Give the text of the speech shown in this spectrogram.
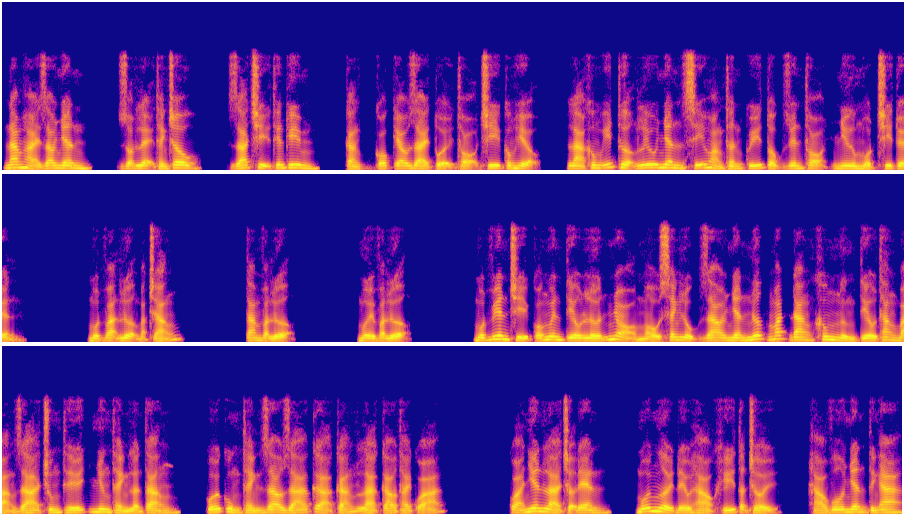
Nam Hải giao nhân, giọt lệ thành châu, giá trị thiên kim, càng có kéo dài tuổi thọ chi công hiệu, là không ít thượng lưu nhân sĩ hoàng thân quý tộc duyên thọ như một chi tuyển. Một vạn lượng bạc trắng, tam vạn lượng, mười vạn lượng. Một viên chỉ có nguyên tiêu lớn nhỏ màu xanh lục giao nhân nước mắt đang không ngừng tiêu thăng bảng giá trung thế nhưng thành lần tăng, cuối cùng thành giao giá cả càng là cao thái quá. Quả nhiên là chợ đen, mỗi người đều hào khí tận trời, hào vô nhân tính A.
